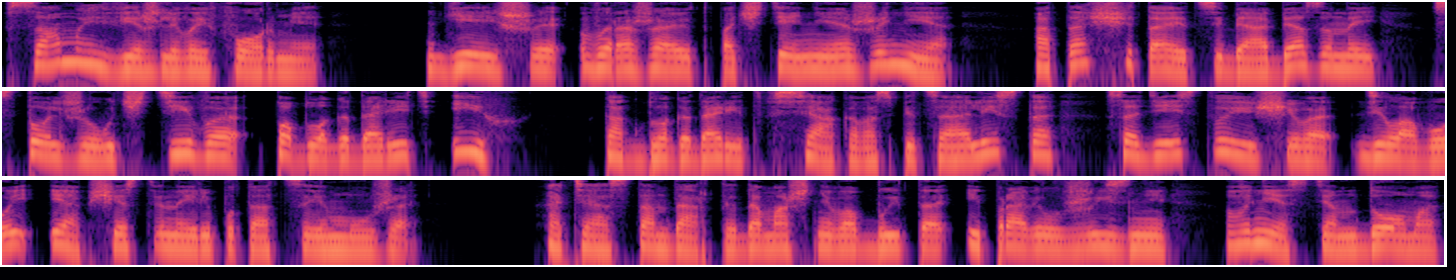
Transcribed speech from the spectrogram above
в самой вежливой форме. Гейши выражают почтение жене, а та считает себя обязанной столь же учтиво поблагодарить их, как благодарит всякого специалиста, содействующего деловой и общественной репутации мужа. Хотя стандарты домашнего быта и правил жизни вне стен дома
